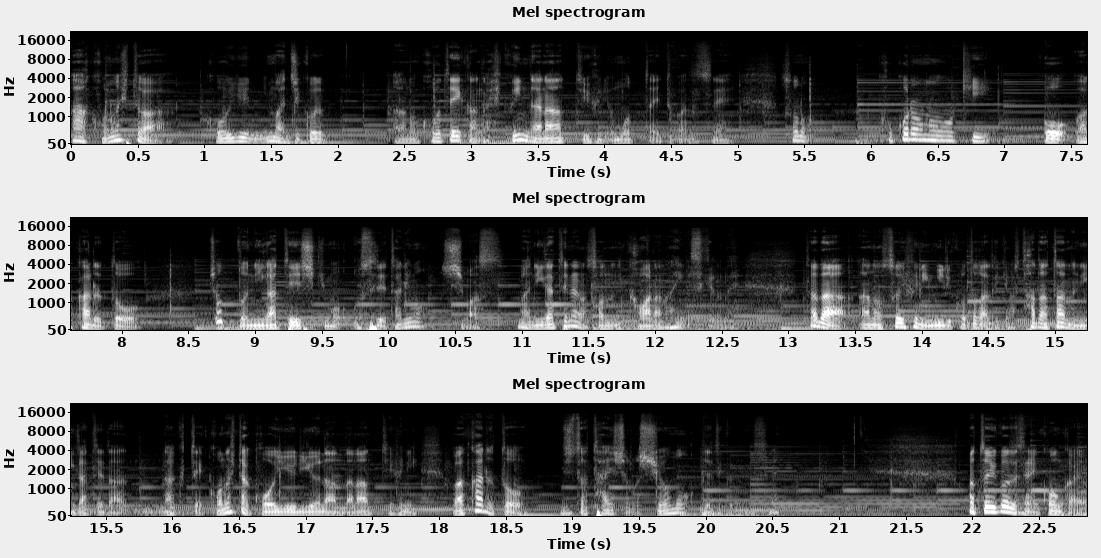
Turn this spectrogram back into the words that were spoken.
ああ、この人はこういう、今自己あの肯定感が低いんだなっていうふうに思ったりとかですね、その心の動きを分かると、ちょっと苦手意識も薄れたりもします。まあ苦手なのはそんなに変わらないんですけどね。ただ、あのそういうふうに見ることができます。ただただ苦手ではなくて、この人はこういう理由なんだなっていうふうに分かると、実は対処のしようも出てくるんですね。まあ、ということですね、今回は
